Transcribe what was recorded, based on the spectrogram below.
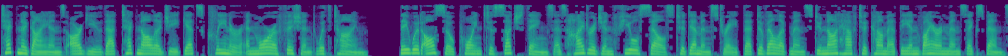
Technogaians argue that technology gets cleaner and more efficient with time. They would also point to such things as hydrogen fuel cells to demonstrate that developments do not have to come at the environment's expense.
